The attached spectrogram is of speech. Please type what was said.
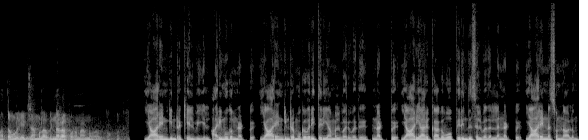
மற்றவங்களுக்கு எக்ஸாம்பிளாக வின்னராக போகிறேன்னான்னு ஒரு அர்த்தம். யார் என்கின்ற கேள்வியில் அறிமுகம் நட்பு. யார் என்கின்ற முகவரி தெரியாமல் வருவது நட்பு. யார் யாருக்காகவோ பிரிந்து செல்வதல்ல நட்பு. யார் என்ன சொன்னாலும்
